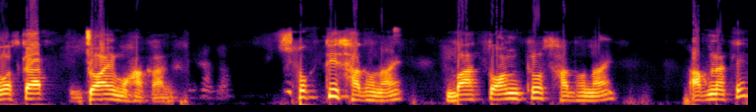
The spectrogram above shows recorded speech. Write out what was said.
নমস্কার, জয় মহাকাল। শক্তি সাধনায় বা তন্ত্র সাধনায় আপনাকে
